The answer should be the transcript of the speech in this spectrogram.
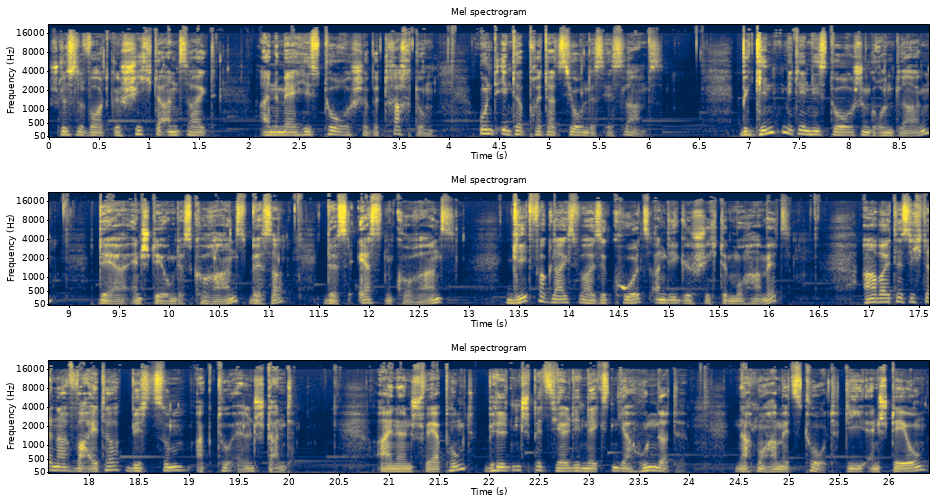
Schlüsselwort Geschichte anzeigt, eine mehr historische Betrachtung und Interpretation des Islams. Beginnt mit den historischen Grundlagen der Entstehung des Korans, besser des ersten Korans, geht vergleichsweise kurz an die Geschichte Mohammeds, arbeitet sich danach weiter bis zum aktuellen Stand. Einen Schwerpunkt bilden speziell die nächsten Jahrhunderte nach Mohammeds Tod, die Entstehung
